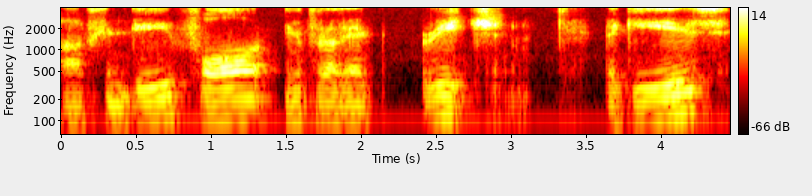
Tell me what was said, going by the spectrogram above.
Option D, for infrared region. The key is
